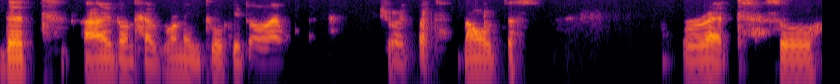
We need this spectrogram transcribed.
that I don't have running toolkit or I'm sure it, but now just red. So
